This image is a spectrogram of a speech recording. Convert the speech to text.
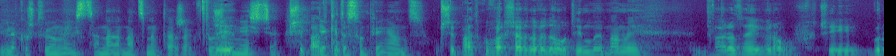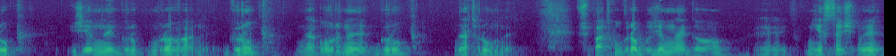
ile kosztują miejsca na, na cmentarzach w dużym mieście? Przypadku, Jakie to są pieniądze? W przypadku Warszawy, no wiadomo, mamy dwa rodzaje grobów, czyli grób ziemny, grób murowany, grób na urny, grób na trumny. W przypadku grobu ziemnego y, nie jesteśmy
